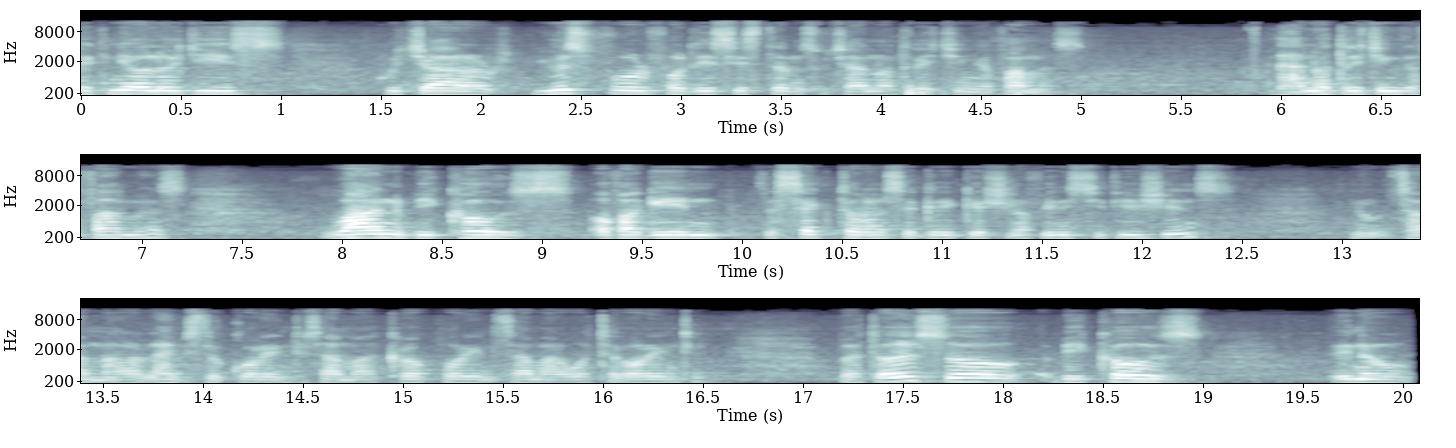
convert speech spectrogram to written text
technologies which are useful for these systems which are not reaching the farmers. They are not reaching the farmers, one because of again the sectoral segregation of institutions. You know, some are livestock oriented, some are crop oriented, some are water oriented, but also because you know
